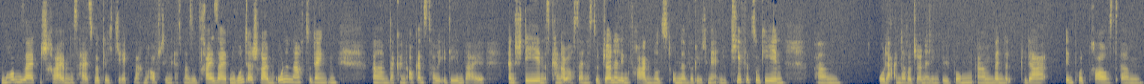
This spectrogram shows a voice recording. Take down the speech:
Morgenseiten schreiben. Das heißt, wirklich direkt nach dem Aufstehen erstmal so drei Seiten runterschreiben, ohne nachzudenken. Ähm, da können auch ganz tolle Ideen bei entstehen. Es kann aber auch sein, dass du Journaling-Fragen nutzt, um da wirklich mehr in die Tiefe zu gehen. Ähm, oder andere Journaling-Übungen. Ähm, wenn du da Input brauchst, ähm,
